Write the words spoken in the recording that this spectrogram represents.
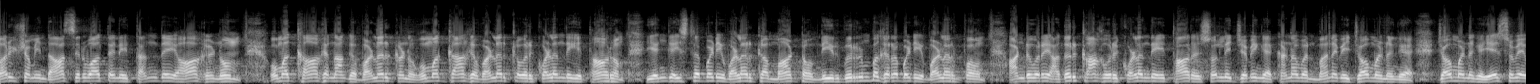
வருஷம் இந்த ஆசிர்வாதத்தை நீ தந்தே ஆகணும். உமக்காக நாங்கள் வளர்க்கணும். உமக்காக வளர்க்க ஒரு குழந்தையை தாரும். எங்கள் இஷ்டப்படி வளர்க்க மாட்டோம். நீர் விரும்புகிறபடி வளர்ப்போம். அன்றுவரை அதற்காக ஒரு குழந்தையை தாரு. சொல்லி ஜெபிங்க. கணவன் மனைவி ஜோமனுங்க. ஜோமனுங்க இயேசுவே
